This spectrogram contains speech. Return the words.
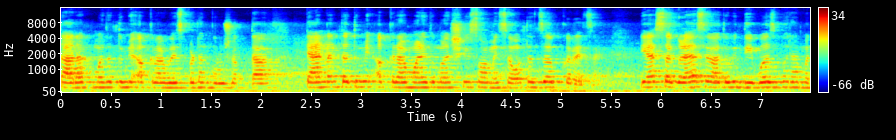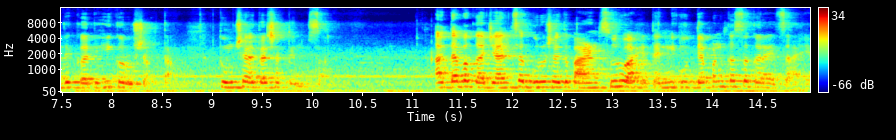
तारकमध्ये तुम्ही अकरा वेळेस पठण करू शकता. त्यानंतर तुम्ही अकरा माळे तुम्हाला श्री स्वामी समर्थ जप करायचा आहे. या सगळ्या सेवा तुम्ही दिवसभरामध्ये कधीही करू शकता तुमच्या यथाशक्तीनुसार आता बघा ज्यांचं गुरुचरित्र पारायण सुरू आहे त्यांनी उद्यापन कसं करायचं आहे?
